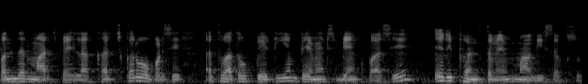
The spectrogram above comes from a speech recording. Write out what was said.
પંદર માર્ચ પહેલાં ખર્ચ કરવો પડશે અથવા તો પેટીએમ પેમેન્ટ્સ બેંક પાસે રિફંડ તમે માગી શકશો.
